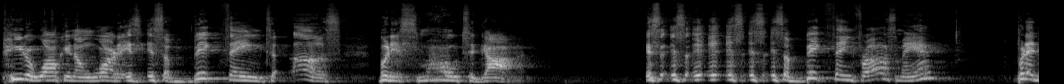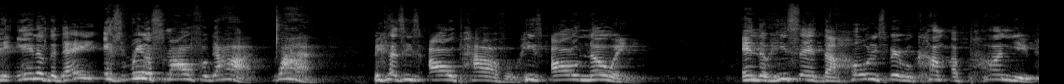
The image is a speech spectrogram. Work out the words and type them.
Peter walking on water, it's, it's a big thing to us, but it's small to God. It's, it's, it's, it's, it's a big thing for us, man. But at the end of the day, it's real small for God. Why? Because He's all powerful, He's all knowing. And the, he says the Holy Spirit will come upon you.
